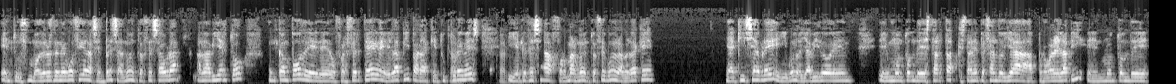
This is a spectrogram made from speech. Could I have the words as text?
en tus modelos de negocio en las empresas, ¿no? Entonces ahora han abierto un campo de, de ofrecerte el API para que tú pruebes y empieces a formar, ¿no? Entonces, bueno, la verdad que y aquí se abre y bueno, ya ha habido en, un montón de startups que están empezando ya a probar el API en un montón de,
